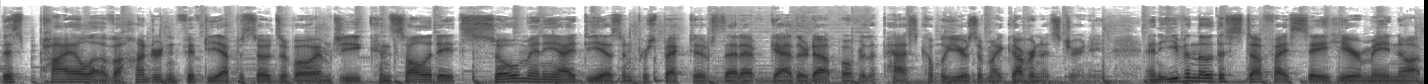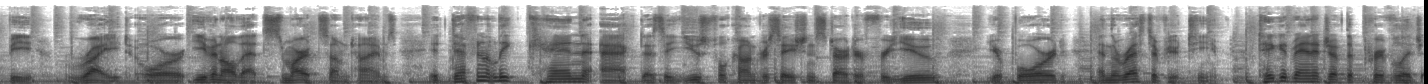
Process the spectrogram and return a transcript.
This pile of 150 episodes of OMG consolidates so many ideas and perspectives that I've gathered up over the past couple years of my governance journey. And even though the stuff I say here may not be right or even all that smart sometimes, it definitely can act as a useful conversation starter for you, your board, and the rest of your team. Take advantage of the privilege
